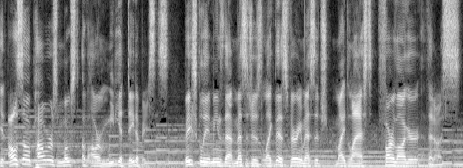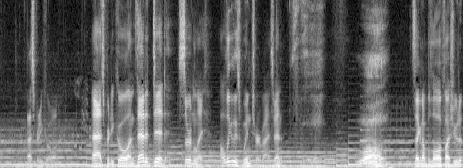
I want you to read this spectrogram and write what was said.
It also powers most of our media databases. Basically, it means that messages like this very message might last far longer than us. That's pretty cool. That's pretty cool, and that it did, certainly. Oh, look at these wind turbines, man. Whoa. Is that gonna blow up if I shoot it?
